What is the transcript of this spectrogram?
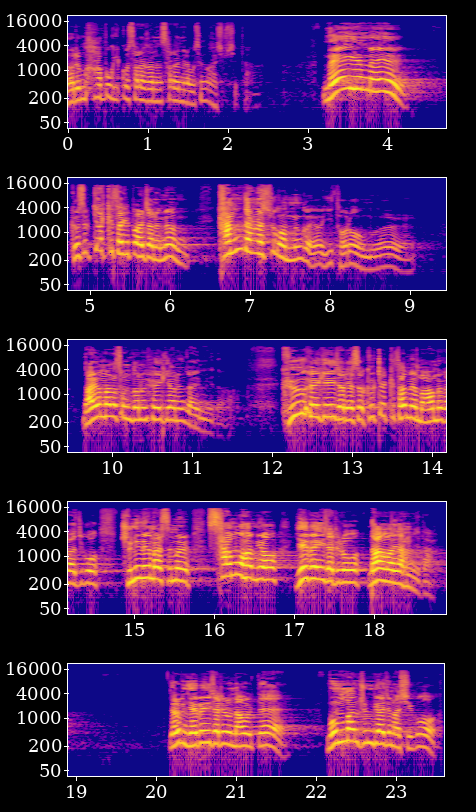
여름 하복 입고 살아가는 사람이라고 생각하십시다. 매일매일 그것을 깨끗하게 빨지 않으면 감당할 수가 없는 거예요. 이 더러움을. 날마다 성도는 회개하는 자입니다. 그 회개의 자리에서 그 깨끗함의 마음을 가지고 주님의 말씀을 사모하며 예배의 자리로 나와야 합니다. 여러분 예배의 자리로 나올 때 몸만 준비하지 마시고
